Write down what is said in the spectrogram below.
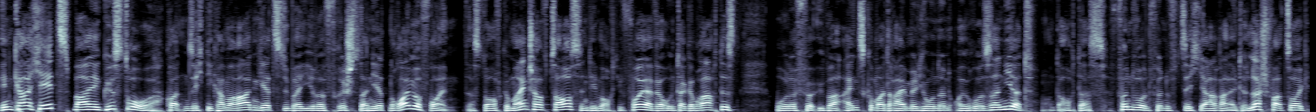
In Karchetz bei Güstrow konnten sich die Kameraden jetzt über ihre frisch sanierten Räume freuen. Das Dorfgemeinschaftshaus, in dem auch die Feuerwehr untergebracht ist, wurde für über 1,3 Millionen Euro saniert. Und auch das 55 Jahre alte Löschfahrzeug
